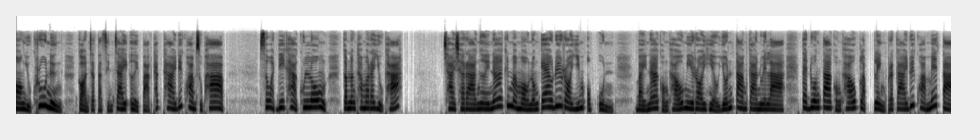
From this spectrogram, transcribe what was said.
มองอยู่ครู่หนึ่ง ก่อนจะตัดสินใจเอ่ยปากทักทายด้วยความสุภาพ สวัสดีค่ะ คุณลุงกำลังทำอะไรอยู่คะ ชายชราเงยหน้าขึ้นมามองน้องแก้วด้วยรอยยิ้มอบอุ่น ใบหน้าของเขามีรอยเหี่ยวย่นตามกาลเวลา แต่ดวงตาของเขากลับเปล่งประกายด้วยความเมตตา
